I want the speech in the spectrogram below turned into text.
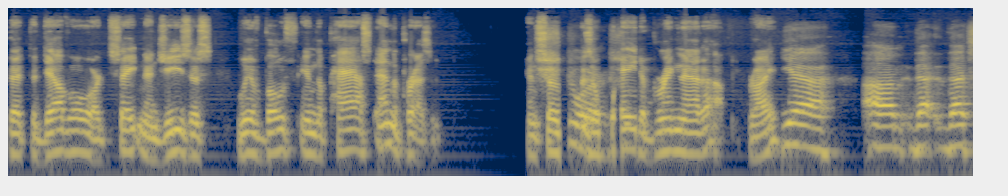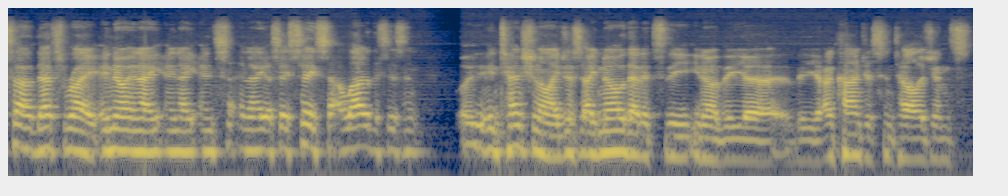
that the devil or Satan and Jesus live both in the past and the present. And so sure. there's a way to bring that up, right? Yeah. Um, that that's uh, that's right. You know, and I and I and, and I, as I say, a lot of this isn't intentional. I just I know that it's the you know the uh, the unconscious intelligence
